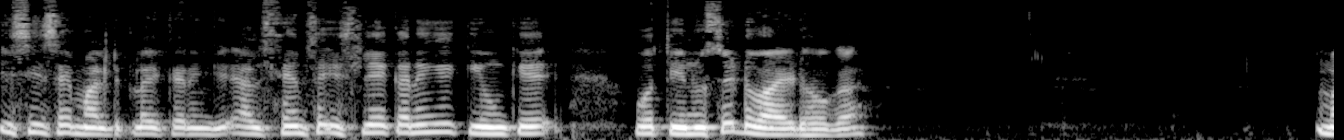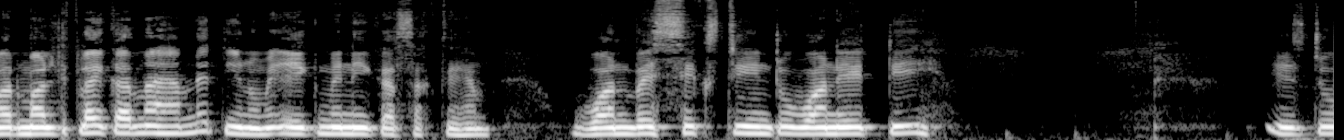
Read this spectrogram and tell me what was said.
इसी से मल्टीप्लाई करेंगे। एलसीएम से इसलिए करेंगे क्योंकि वो तीनों से डिवाइड होगा। मगर मल्टीप्लाई करना है हमने, तीनों में एक में नहीं कर सकते हम। One by sixty into one eighty is to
